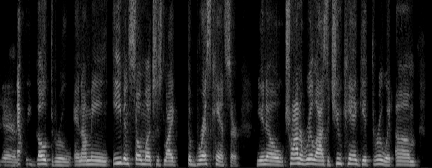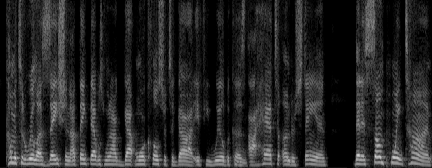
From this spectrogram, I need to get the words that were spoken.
yes. that we go through. And I mean, even so much as like the breast cancer, you know, trying to realize that you can't get through it. Um, coming to the realization, I think that was when I got more closer to God, if you will, because mm. I had to understand that at some point in time,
